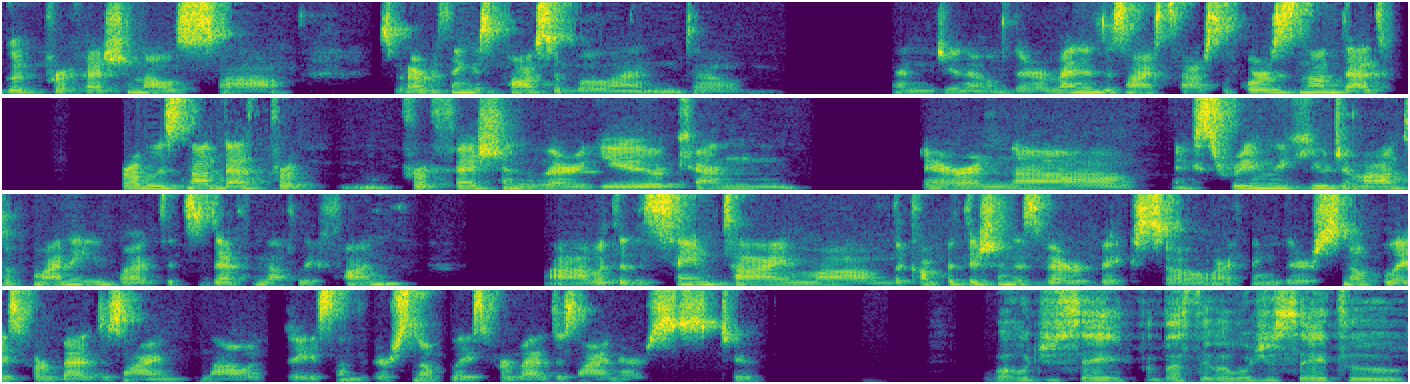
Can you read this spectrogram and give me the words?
good professionals, uh, so everything is possible. And and you know there are many design stars. Of course, it's not that probably it's not that pro profession where you can earn uh, extremely huge amount of money, but it's definitely fun. Uh, but at the same time, um, the competition is very big. So I think there's no place for bad design nowadays, and there's no place for bad designers too. What would you say? Fantastic. What would you say to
